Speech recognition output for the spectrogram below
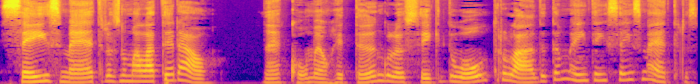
6 metros numa lateral né? Como é um retângulo, eu sei que do outro lado também tem 6 metros.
